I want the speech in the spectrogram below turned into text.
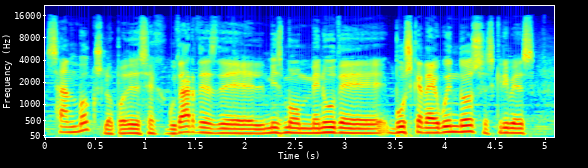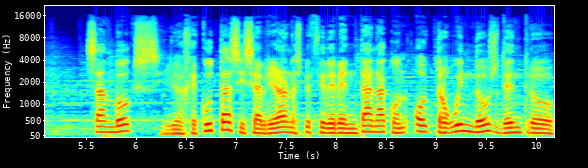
Sandbox, lo puedes ejecutar desde el mismo menú de búsqueda de Windows, escribes Sandbox y lo ejecutas y se abrirá una especie de ventana con otro Windows dentro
